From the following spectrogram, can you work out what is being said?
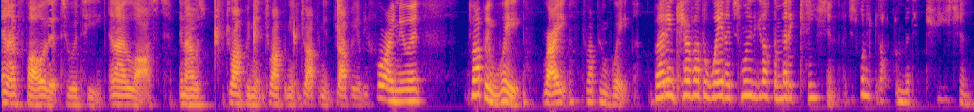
And I followed it to a T. And I lost. And I was dropping it, dropping it, dropping it, dropping it. Before I knew it, dropping weight, right? Dropping weight. But I didn't care about the weight. I just wanted to get off the medication. I just wanted to get off the medication.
